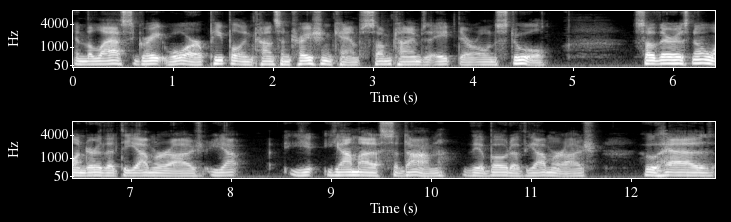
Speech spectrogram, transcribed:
In the last Great War, people in concentration camps sometimes ate their own stool, so there is no wonder that the Yamaraj, Yamasadan, the abode of Yamaraj, who has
